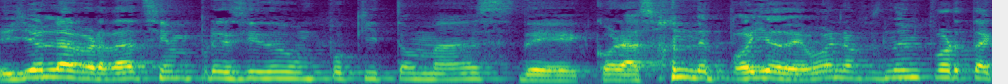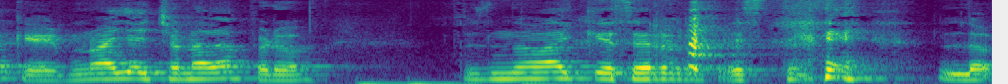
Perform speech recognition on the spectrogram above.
Y yo la verdad siempre he sido un poquito más de corazón de pollo, de bueno, pues no importa que no haya hecho nada, pero pues no hay que ser, este, lo,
